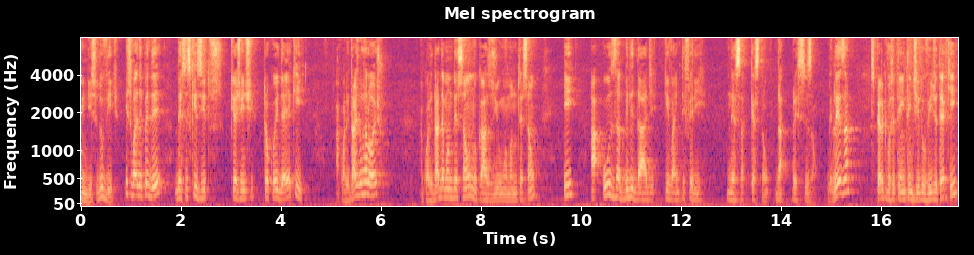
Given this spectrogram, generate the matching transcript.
início do vídeo. Isso vai depender desses quesitos que a gente trocou ideia aqui. A qualidade do relógio, a qualidade da manutenção, no caso de uma manutenção, e a usabilidade que vai interferir nessa questão da precisão. Beleza? Espero que você tenha entendido o vídeo até aqui.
